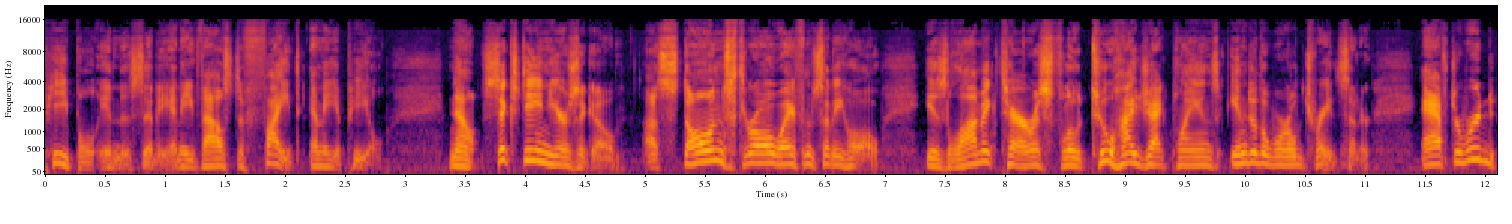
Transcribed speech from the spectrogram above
people in the city, and he vows to fight any appeal. Now, 16 years ago, a stone's throw away from City Hall, Islamic terrorists flew two hijacked planes into the World Trade Center. Afterward,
